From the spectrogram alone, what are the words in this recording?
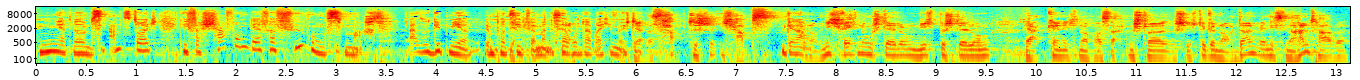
hm, jetzt mal ein bisschen Amtsdeutsch, die Verschaffung der Verfügungsmacht. Also gib mir im Prinzip, ja. wenn man es herunterbrechen möchte. Ja, das haptische, ich hab's. Genau. genau. Nicht Rechnungsstellung, nicht Bestellung. Ja, kenne ich noch aus der alten Steuergeschichte. Genau. Dann, wenn ich es in der Hand habe,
